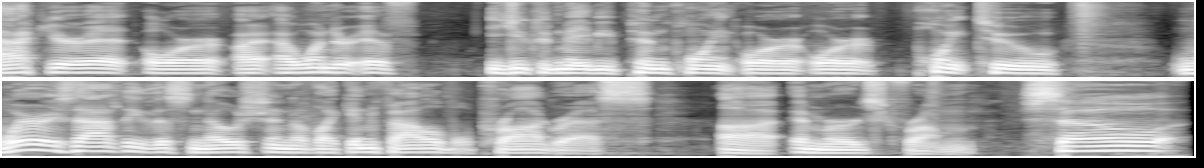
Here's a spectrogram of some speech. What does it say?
accurate, or I, I wonder if you could maybe pinpoint or or point to where exactly this notion of like infallible progress uh, emerged from. So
